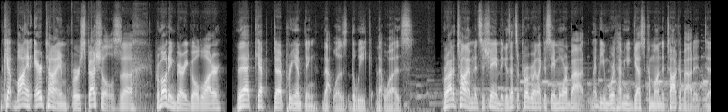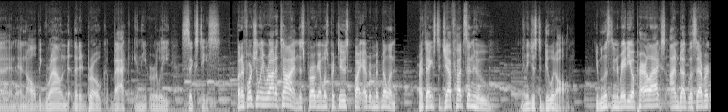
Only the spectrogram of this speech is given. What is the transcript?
who kept buying airtime for specials uh, promoting Barry Goldwater that kept uh, preempting that was the week that was. We're out of time, and it's a shame because that's a program I'd like to say more about. It might be worth having a guest come on to talk about it uh, and, and all the ground that it broke back in the early 60s. But unfortunately, we're out of time. This program was produced by Edward McMillan. Our thanks to Jeff Hudson, who manages to do it all. You've been listening to Radio Parallax. I'm Douglas Everett.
